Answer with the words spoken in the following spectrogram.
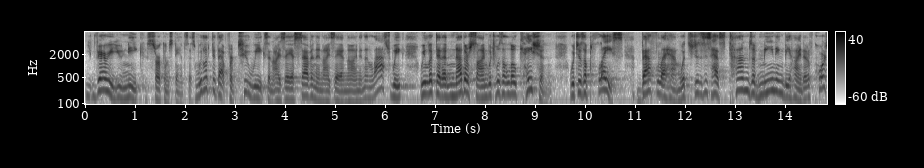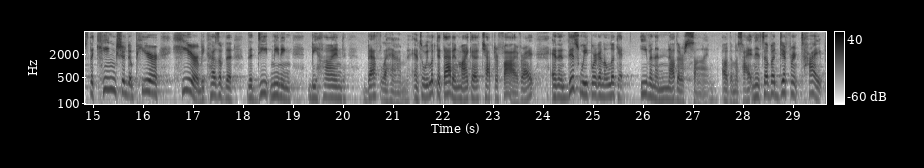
very unique circumstances. We looked at that for two weeks in Isaiah 7 and Isaiah 9. And then last week, we looked at another sign, which was a location, which is a place, Bethlehem, which just has tons of meaning behind it. Of course, the king should appear here because of the, the deep meaning behind Bethlehem. And so we looked at that in Micah chapter 5, right? And then this week, we're going to look at even another sign of the Messiah, and it's of a different type.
